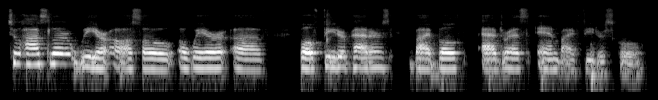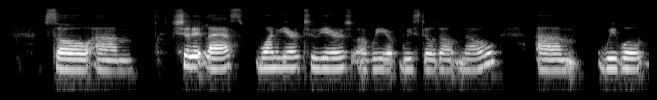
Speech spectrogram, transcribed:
to Hosler, we are also aware of both feeder patterns by both address and by feeder school. So um, should it last one year, two years, or we, we still don't know. Um, we will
